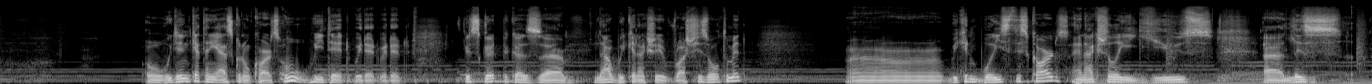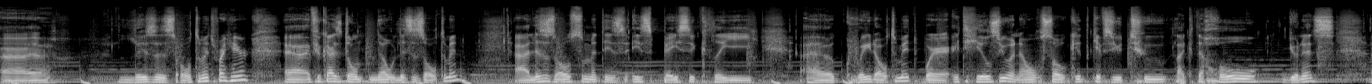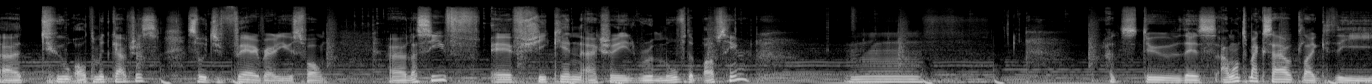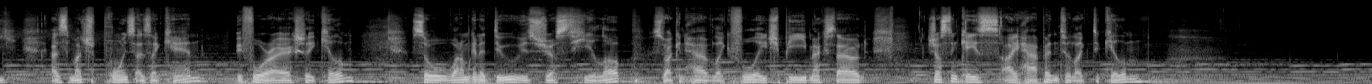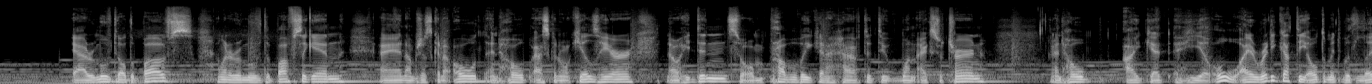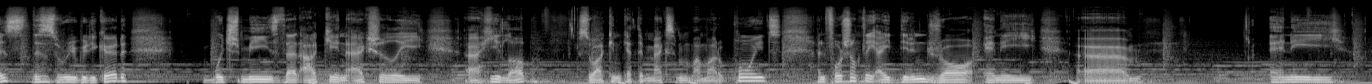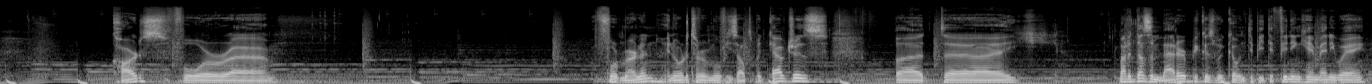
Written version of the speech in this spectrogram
Oh, we didn't get any Escanor cards. Oh, we did, we did, we did. It's good because uh, now we can actually rush his ultimate. Uh, we can waste these cards and actually use uh, Liz, uh, Liz's ultimate right here. Uh, if you guys don't know Liz's ultimate, uh, Liz's ultimate is is basically a great ultimate where it heals you and also it gives you two like the whole units uh, two ultimate couches. So it's very very useful. Uh, let's see if if she can actually remove the buffs here. Mm let's do this. I want to max out like the as much points as I can before I actually kill him. So what I'm gonna do is just heal up so I can have like full HP maxed out just in case I happen to like to kill him. Yeah, I removed all the buffs. I'm gonna remove the buffs again, and I'm just gonna ult and hope Escanor kills here. Now he didn't, so I'm probably gonna have to do one extra turn and hope I get a heal. Oh, I already got the ultimate with Liz. This is really, really good, which means that I can actually uh, heal up so I can get the maximum amount of points. Unfortunately, I didn't draw any um, any cards for uh, for Merlin in order to remove his ultimate couches, but. Uh, but it doesn't matter because we're going to be defeating him anyway.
